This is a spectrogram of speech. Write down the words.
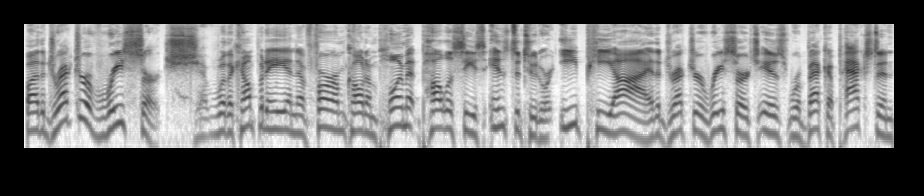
by the director of research with a company and a firm called Employment Policies Institute, or EPI. The director of research is Rebekah Paxton,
